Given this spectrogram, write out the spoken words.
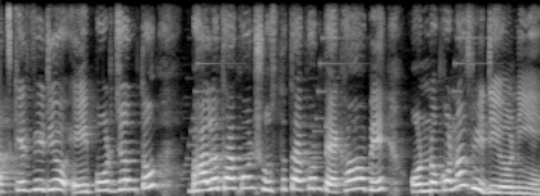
আজকের ভিডিও এই পর্যন্ত। ভালো থাকুন, সুস্থ থাকুন। দেখা হবে অন্য কোনো ভিডিও নিয়ে।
